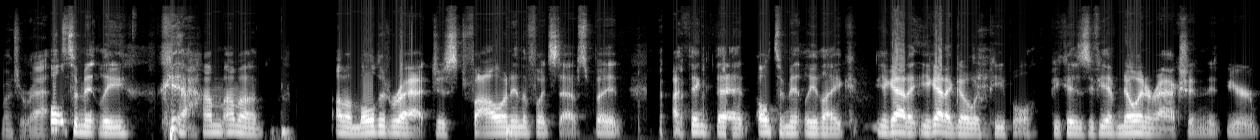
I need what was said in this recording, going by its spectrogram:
Bunch of rats. ultimately, yeah, I'm, I'm a, I'm a molded rat just following in the footsteps. But I think that ultimately, like you gotta, you gotta go with people because if you have no interaction, you're,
